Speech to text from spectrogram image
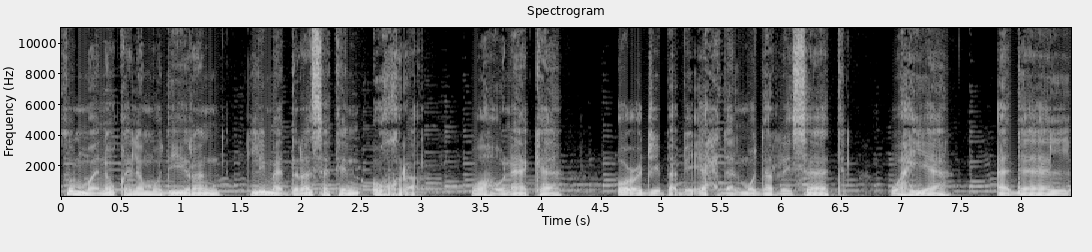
ثم نقل مديرا لمدرسة أخرى وهناك أعجب بإحدى المدرسات وهي أدال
